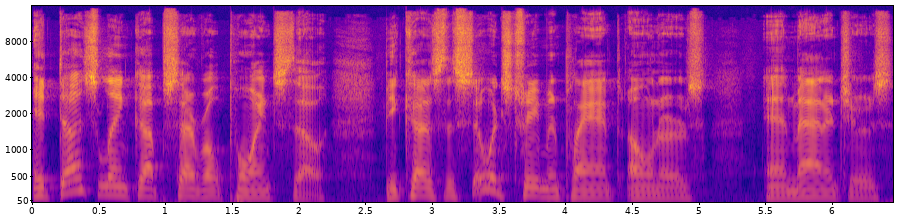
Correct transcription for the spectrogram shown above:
It does link up several points, though, because the sewage treatment plant owners and managers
